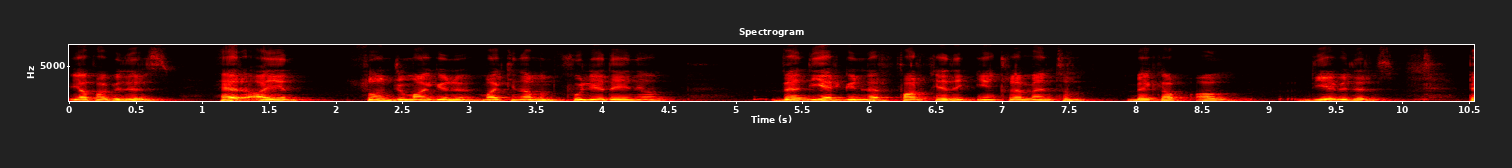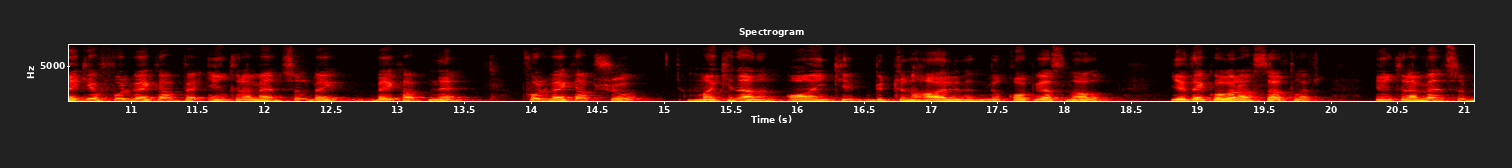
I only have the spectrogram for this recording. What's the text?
yapabiliriz. Her ayın son cuma günü makinamın full yedeğini al ve diğer günler fark yedek incremental backup al diyebiliriz. Peki full backup ve incremental backup ne? Full backup şu makinenin o anki bütün halinin bir kopyasını alıp yedek olarak saklar. Incremental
